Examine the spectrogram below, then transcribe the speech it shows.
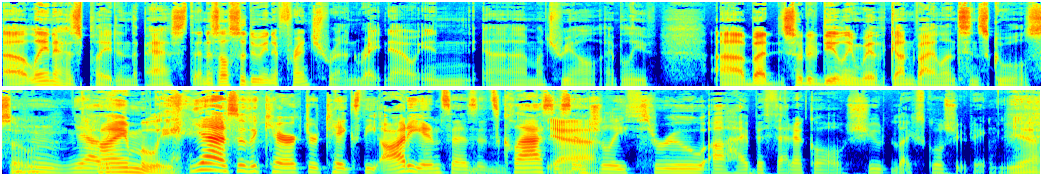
uh, elena has played in the past and is also doing a french run right now in uh, montreal i believe uh, but sort of dealing with gun violence in schools so Mm-hmm. yeah, the- timely Yeah, so the character takes the audience as its class Mm-hmm. Yeah. essentially through a hypothetical shoot, like school shooting. yeah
